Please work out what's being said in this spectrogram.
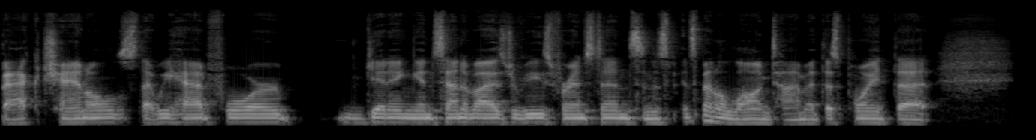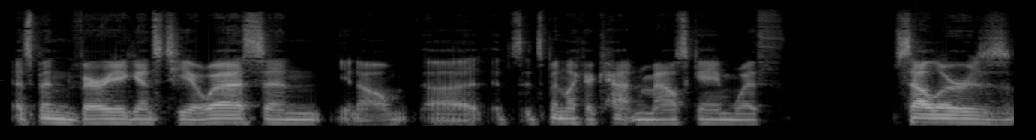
back channels that we had for getting incentivized reviews, for instance. And it's, it's been a long time at this point that it's been very against TOS, and you know uh, it's it's been like a cat and mouse game with sellers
